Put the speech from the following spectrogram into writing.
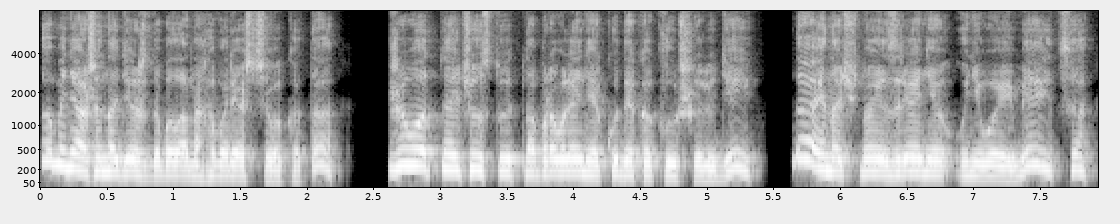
у меня же надежда была на говорящего кота, животное чувствует направление куда как лучше людей, да и ночное зрение у него имеется,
